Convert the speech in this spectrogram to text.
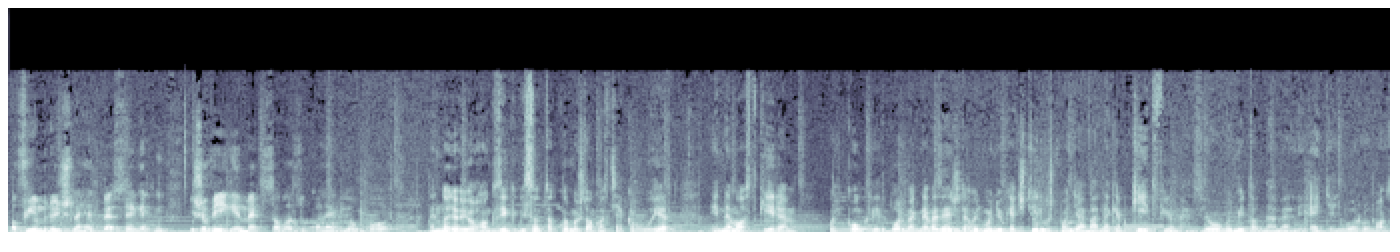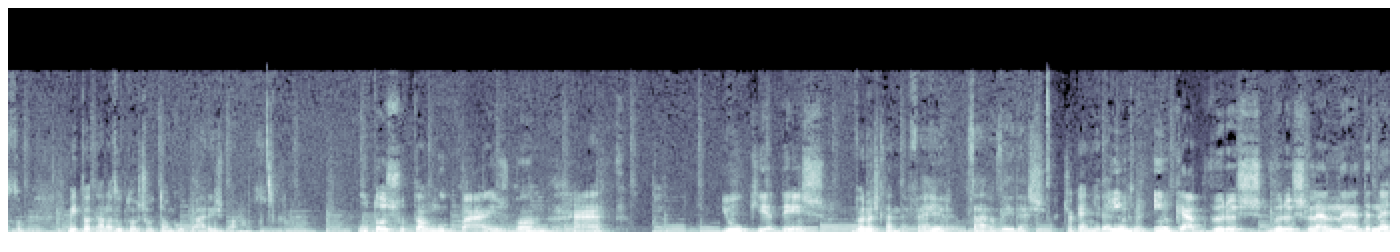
a filmről is lehet beszélgetni, és a végén megszavazzuk a legjobb bort. Ez nagyon jól hangzik, viszont akkor most akasztják a hóhért. Én nem azt kérem, hogy konkrét bor megnevezés, de hogy mondjuk egy stílust mondjál már nekem két filmhez, jó? Hogy mit adnál mellé? Egy-egy borról van szó. Mit adnál az utolsó tangó Párizsbanhoz? Utolsó tangó Párizsban? Hát, jó kérdés. Vörös lenne? Fehér? Száraz, édes? Csak ennyire. In- inkább vörös, vörös lenne, de ne,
